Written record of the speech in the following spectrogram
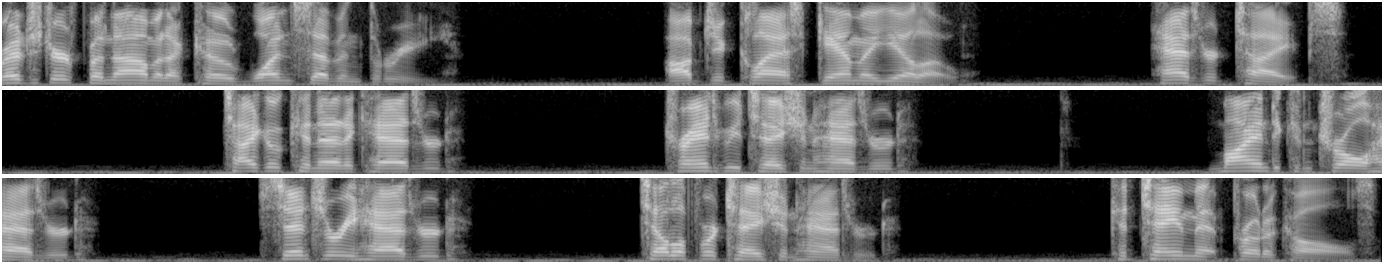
Registered Phenomena Code 173 Object Class Gamma Yellow. Hazard Types. Tychokinetic Hazard. Transmutation Hazard. Mind Control Hazard. Sensory Hazard. Teleportation Hazard. Containment Protocols.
